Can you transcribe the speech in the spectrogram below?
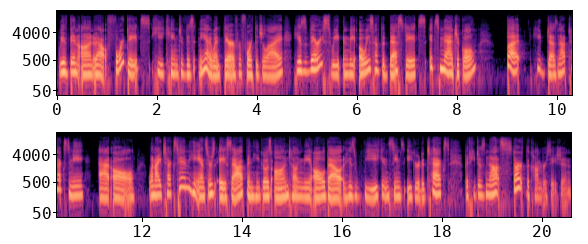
We have been on about four dates. He came to visit me. I went there for 4th of July. He is very sweet, and we always have the best dates. It's magical, but he does not text me at all. When I text him, he answers ASAP and he goes on telling me all about his week and seems eager to text, but he does not start the conversation.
